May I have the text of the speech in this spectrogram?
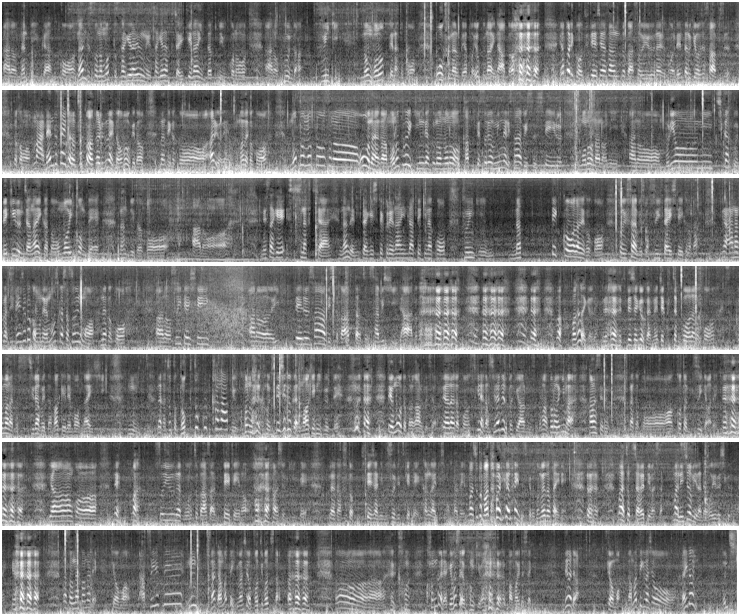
ー、あの、なんていうか、こう、なんでそんなもっと下げられるのに下げなくちゃいけないんだっていう、この、あの、風な雰囲気。のものってなんかこう多くなるとやっぱ良くないなと。やっぱりこう自転車屋さんとかそういうなんかこうレンタル業者サービスとかもまあレンタサイクルはちょっと分かりづらいと思うけどなんていうかこうあるよね。まあなんかこうもともとそのオーナーがものすごい金額のものを買ってそれをみんなにサービスしているものなのにあの無料に近くできるんじゃないかと思い込んでなんていうかこうあの値下げしなくちゃなんで値下げしてくれないんだ的なこう雰囲気になってこう誰かこうそういうサービスが衰退していくのか。いやなんか自転車とかもねもしかしたらそういうのもなんかこうあの推定してあのってるサービスとかあったらちょっと寂しいなとか。まあ分かんないけどね。自転車業界めちゃくちゃこうなんかこうくまなく調べたわけでもないし、うん、なんかちょっと独特かなという、このなんか自転車業界のマーケティングって。って思うところがあるんですよ。いや、なんかこう、好きだから調べるときはあるんですけど、まあ、その今話してる、なんかこう、ことについてはね。いやなんか、ね、まあ、そういうなんかちょっと朝ペイペイの 話を聞いてなんかふと自転車に結びつけて考えてしまったんでまあちょっとまとまりがないんですけどごめんなさいね。まあちょっと喋ってみました。まあ日曜日なんでお許しください。まあそんなこんなで今日も暑いですね。うん。まあ頑張っていきましょう。ぼちぼちと。ここんがり焼けましたよ今季は。まあ毎年だけど。ではでは今日も頑張っていきましょう。ライドン。うんち。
